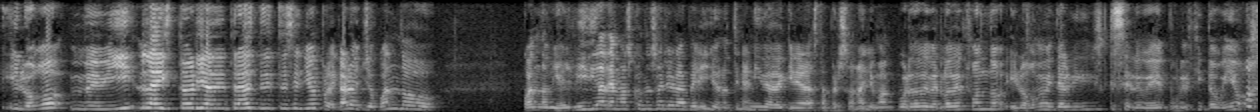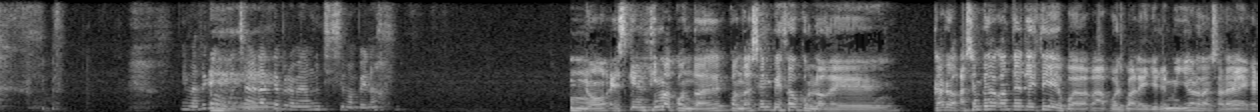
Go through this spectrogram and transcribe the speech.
y luego me vi la historia detrás de este señor, porque claro, yo cuando, cuando vi el vídeo, además cuando salió la peli, yo no tenía ni idea de quién era esta persona, yo me acuerdo de verlo de fondo y luego me metí al vídeo y es que se le ve, pobrecito mío. y me hace como mucha Eh. gracia, pero me da muchísima pena. No, es que encima cuando, cuando has empezado con lo de... Claro, has empezado con antes la historia y pues, ah, pues vale, Jeremy Jordan saldrá en el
